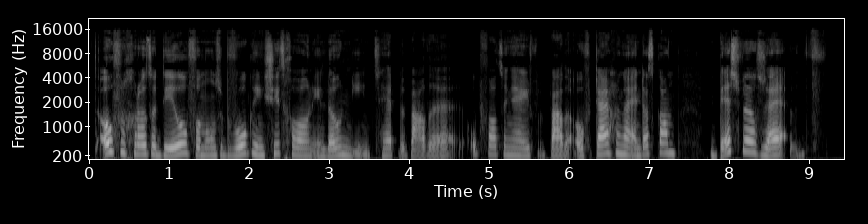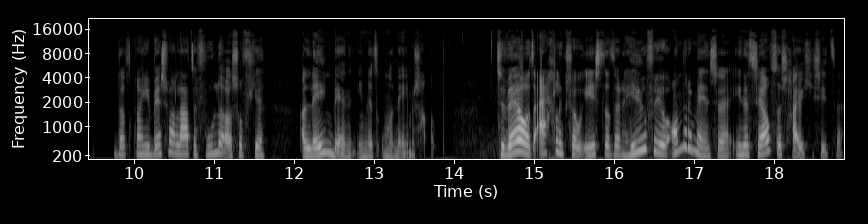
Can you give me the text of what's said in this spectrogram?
Het overgrote deel van onze bevolking zit gewoon in loondienst. Heeft bepaalde opvattingen, heeft bepaalde overtuigingen. En dat kan best wel. Dat kan je best wel laten voelen alsof je alleen bent in het ondernemerschap. Terwijl het eigenlijk zo is dat er heel veel andere mensen in hetzelfde schuitje zitten.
